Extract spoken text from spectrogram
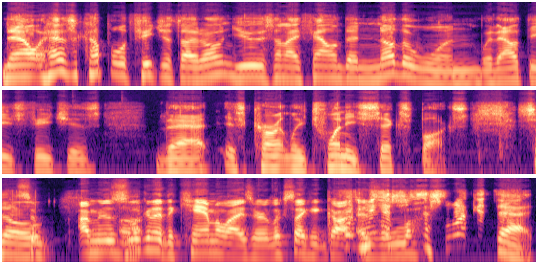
Now, it has a couple of features I don't use, and I found another one without these features that is currently 26 bucks. So, So I'm just looking at the camelizer. It looks like it got as lo- look at that.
